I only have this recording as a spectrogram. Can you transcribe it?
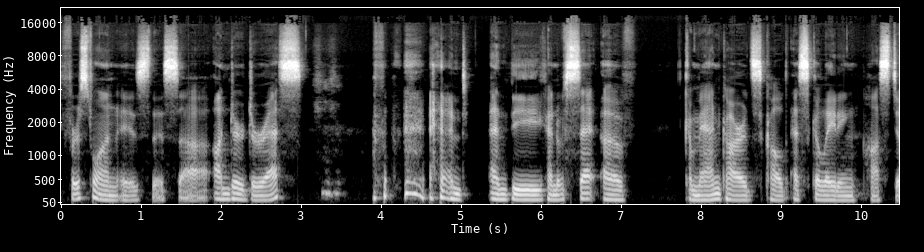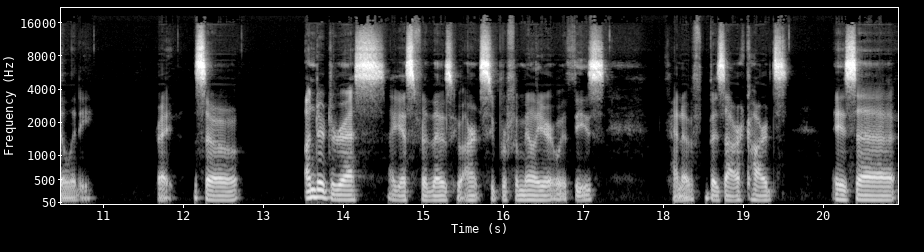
first one is this uh, under duress, and and the kind of set of command cards called escalating hostility, right? So under duress, I guess for those who aren't super familiar with these kind of bizarre cards, is a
